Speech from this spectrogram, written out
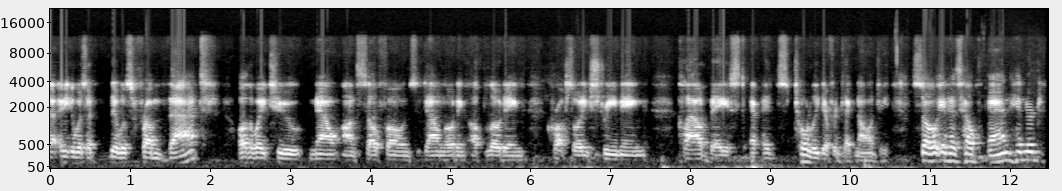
uh, it was a it was from that all the way to now on cell phones, downloading, uploading, cross-loading, streaming, cloud-based. It's totally different technology. So it has helped and hindered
